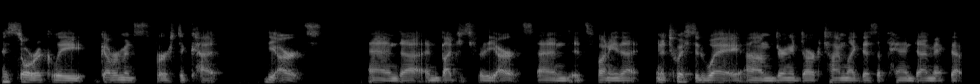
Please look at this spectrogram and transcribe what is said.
historically, governments first to cut the arts and uh, and budgets for the arts. And it's funny that in a twisted way, um, during a dark time like this, a pandemic, that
